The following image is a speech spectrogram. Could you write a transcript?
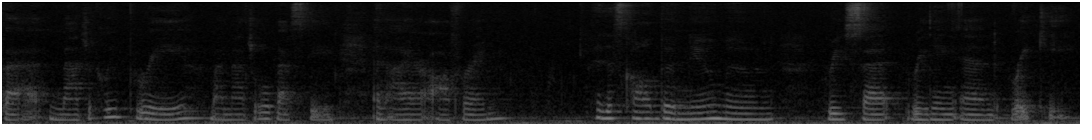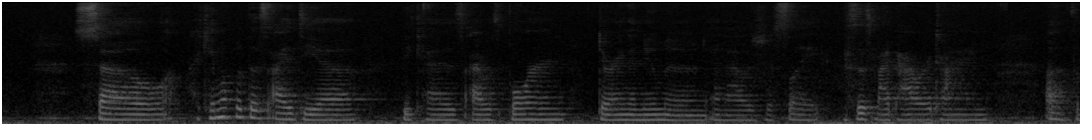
that Magically Bree, my magical bestie, and I are offering. It is called the New Moon Reset Reading and Reiki. So, I came up with this idea because I was born during a new moon and I was just like, this is my power time of the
